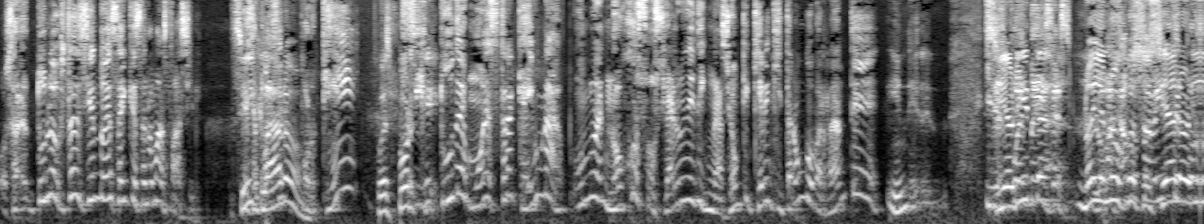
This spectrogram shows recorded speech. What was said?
O sea, tú lo que estás diciendo es hay que hacerlo más fácil. Sí, puede claro. ¿Por qué? Pues porque- Si tú demuestras que hay una, un enojo social, una indignación que quieren quitar a un gobernante. y, Y si después ahorita me dices, no hay enojo bajamos a social ahorita.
